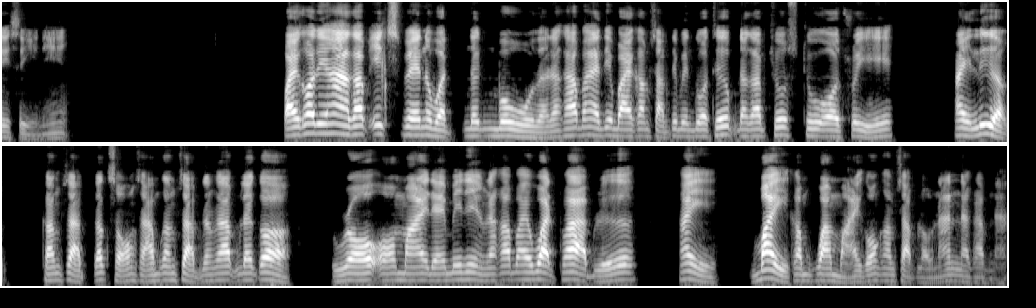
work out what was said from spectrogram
ที่สี่นี้ ไปข้อที่ห้าครับ explain the word the bull นะครับ ให้อธิบายคำศัพท์ที่เป็นตัวทึบนะครับ choose two or three ให้เลือกคำศัพท์สักสองสามคำศัพท์นะครับ แล้วก็ raw or my d meaning นะครับ ให้วาดภาพหรือให้ใบคำความหมายของคำศัพท์เหล่านั้นนะครับนะ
